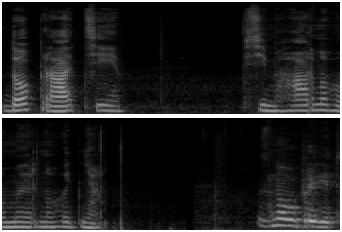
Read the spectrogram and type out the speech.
до праці. Всім гарного, мирного дня. Знову привіт.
